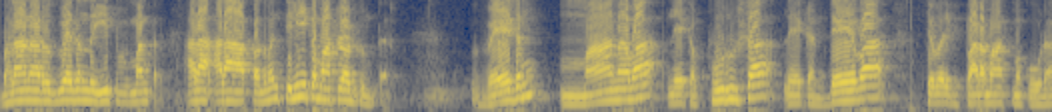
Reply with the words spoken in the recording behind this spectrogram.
బలానా ఋగ్వేదంలో ఈ మంత్ర అలా అలా కొంతమంది తెలియక మాట్లాడుతుంటారు. వేదం మానవ లేక పురుష లేక దేవ చివరికి పరమాత్మ కూడా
